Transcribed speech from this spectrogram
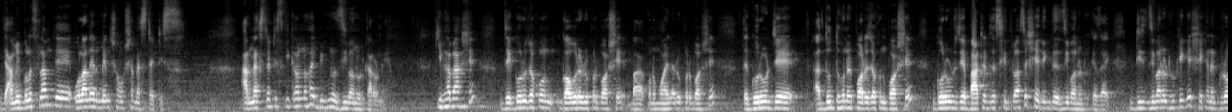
যে আমি বলেছিলাম যে ওলানের মেন সমস্যা ম্যাস্টাইটিস আর ম্যাস্টাইটিস কী কারণে হয়? বিভিন্ন জীবাণুর কারণে। কীভাবে আসে? যে গরু যখন গোবরের উপর বসে বা কোনো ময়লার উপর বসে, তো গরুর যে দুধ দহনের পরে যখন বসে, গরুর যে বাটের যে ছিদ্র আছে, সেই দিক দিয়ে জীবাণু ঢুকে যায়। জীবাণু ঢুকে গিয়ে সেখানে গ্রো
